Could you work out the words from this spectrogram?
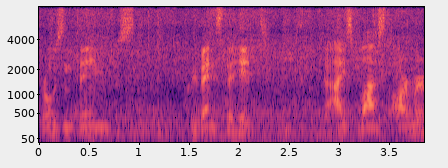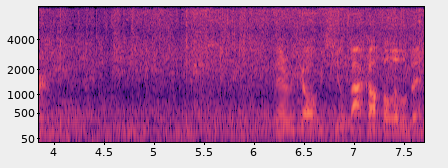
frozen thing just prevents the hit. The Ice Blast armor. There we go. We heal back up a little bit.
